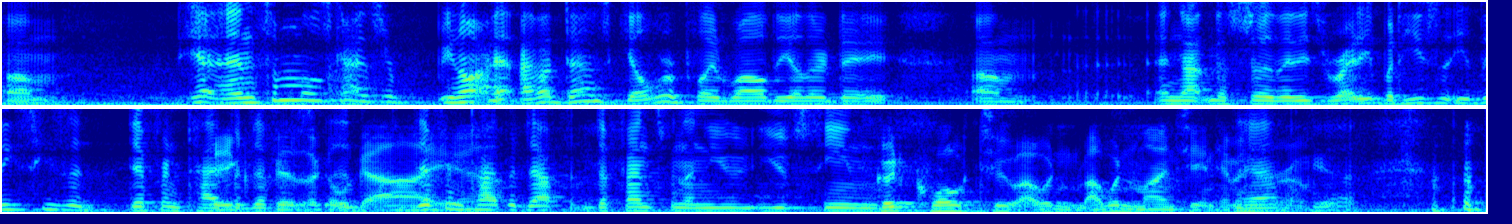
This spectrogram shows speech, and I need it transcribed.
um, yeah, and some of those guys are. You know, I, I thought Dennis Gilbert played well the other day. Um, and not necessarily that he's ready, but he's at least he's a different type Big of def- physical a guy, different yeah. type of def- defenseman than you you've seen. Good quote too. I wouldn't I wouldn't mind seeing him Yeah, in the room. yeah.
